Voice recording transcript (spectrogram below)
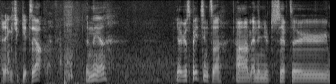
and it actually gets out. And there you have your speed sensor um, and then you just have to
